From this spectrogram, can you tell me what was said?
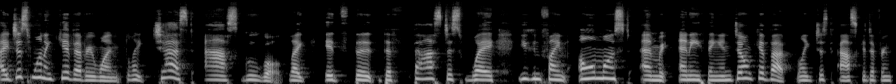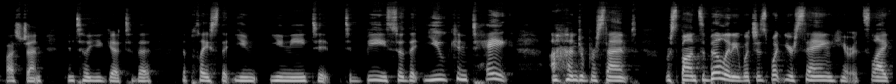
I just want to give everyone like just ask Google. Like it's the the fastest way you can find almost anything and don't give up. Like just ask a different question until you get to the the place that you you need to to be so that you can take 100% responsibility which is what you're saying here it's like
